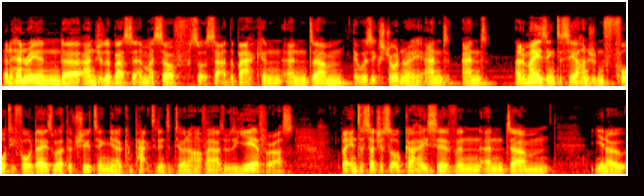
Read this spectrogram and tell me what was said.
And Henry and uh, Angela Bassett and myself sort of sat at the back, and, and um, it was extraordinary and, and, and amazing to see 144 days worth of shooting, you know, compacted into two and a half hours. It was a year for us, but into such a sort of cohesive and, and um, you know,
